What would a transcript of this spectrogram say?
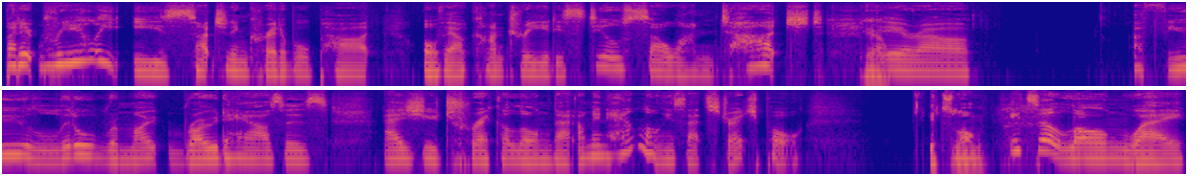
But it really is such an incredible part of our country. It is still so untouched. Yeah. There are a few little remote roadhouses as you trek along that. I mean, how long is that stretch, Paul? It's long. It's a long way,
